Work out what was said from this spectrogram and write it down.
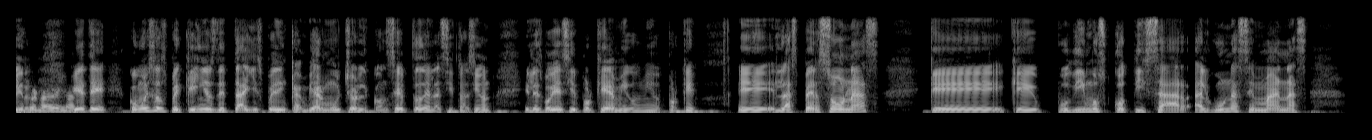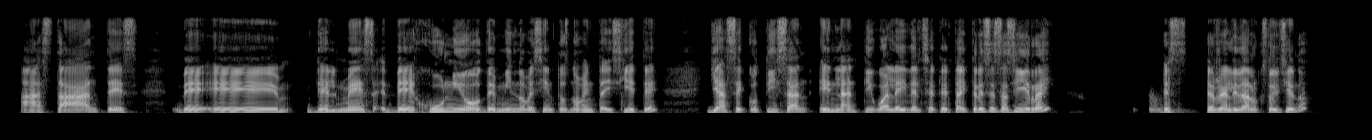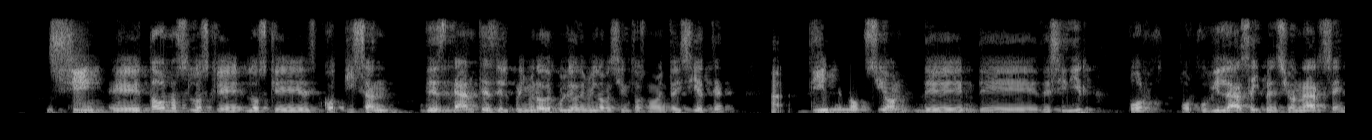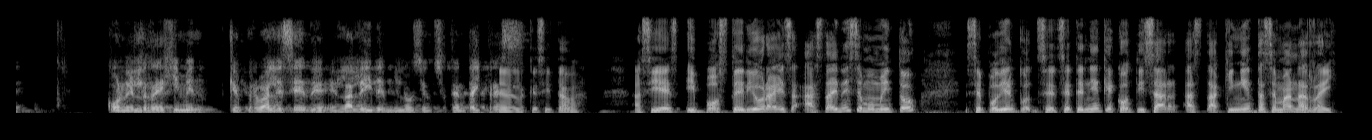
Fíjate, cómo esos pequeños detalles pueden cambiar mucho el concepto de la situación. Y les voy a decir por qué, amigos míos, porque eh, las personas que, que pudimos cotizar algunas semanas hasta antes de, eh, del mes de junio de 1997 ya se cotizan en la antigua ley del 73. ¿Es así, Rey? ¿Es, ¿es realidad lo que estoy diciendo? Sí, eh, todos los, que, los que cotizan desde antes del primero de julio de 1997 ah. tienen opción de, de decidir por, por jubilarse y pensionarse con el régimen que prevalece en la ley de 1973. Era lo que citaba. Así es. Y posterior a esa, hasta en ese momento, se podían, se, tenían que cotizar hasta 500 semanas, Rey.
